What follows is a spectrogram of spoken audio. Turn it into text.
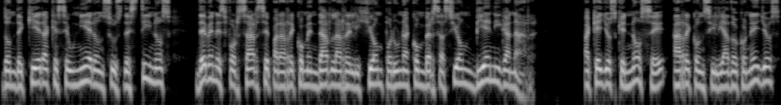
donde quiera que se unieron sus destinos, deben esforzarse para recomendar la religión por una conversación bien y ganar. Aquellos que no se ha reconciliado con ellos,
